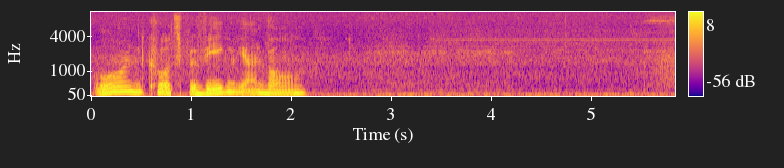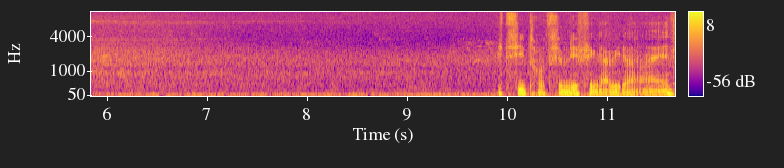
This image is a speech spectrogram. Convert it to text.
Und kurz bewegen wie ein Baum. Ziehe trotzdem die Finger wieder ein.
